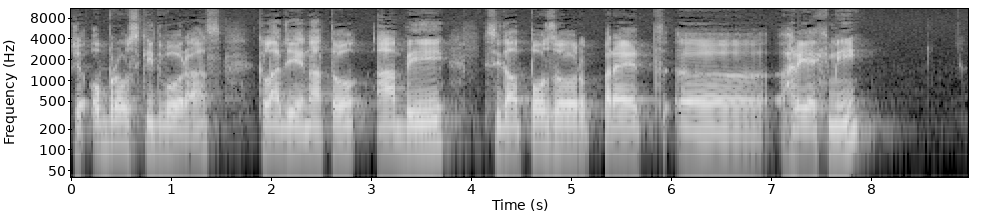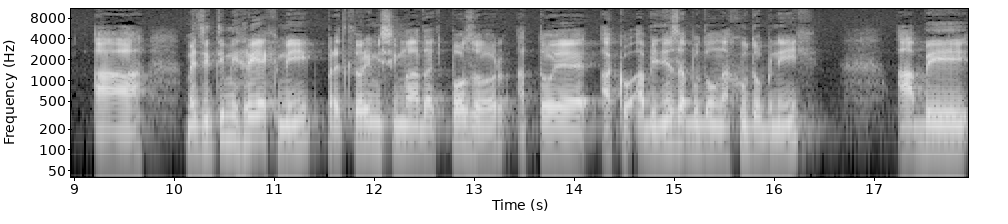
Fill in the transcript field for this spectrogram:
že obrovský dôraz kladie na to, aby si dal pozor pred e, hriechmi a medzi tými hriechmi, pred ktorými si má dať pozor, a to je ako aby nezabudol na chudobných, aby e,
